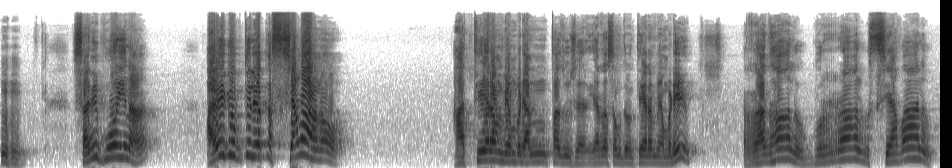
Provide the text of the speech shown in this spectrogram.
చనిపోయిన ఐగుప్తుల యొక్క శవానం ఆ తీరం వెంబడి అంతా చూశారు. ఎర్ర సముద్రం తీరం వెంబడి రథాలు గుర్రాలు శవాలు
